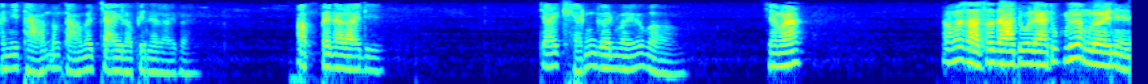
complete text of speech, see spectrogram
อันนี้ถามต้องถามว่าใจเราเป็นอะไรไปอับเป็นอะไรดี ใจแข็งเกินไปหรือเปล่าใช่ไหมเอาพระศาสดาดูแลทุกเรื่องเลยเนี่ย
